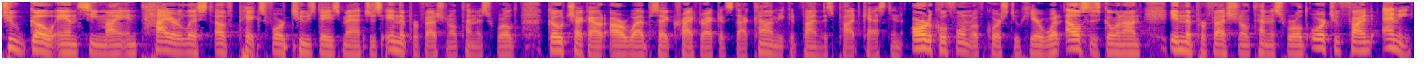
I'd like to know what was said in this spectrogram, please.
to go and see my entire list of picks for Tuesday's matches in the professional tennis world, go check out our website, crackrackets.com. You can find this podcast in article form, of course, to hear what else is going on in the professional tennis world or to find any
